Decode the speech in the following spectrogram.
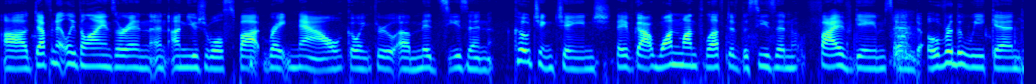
Uh, definitely, the Lions are in an unusual spot right now, going through a mid-season coaching change. They've got one month left of the season, five games, and over the weekend,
